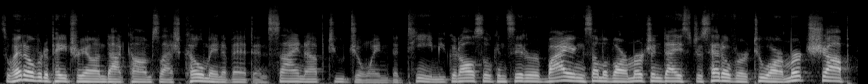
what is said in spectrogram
So head over to patreon.com slash co-main event and sign up to join the team. You could also consider buying some of our merchandise. Just head over to our merch shop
